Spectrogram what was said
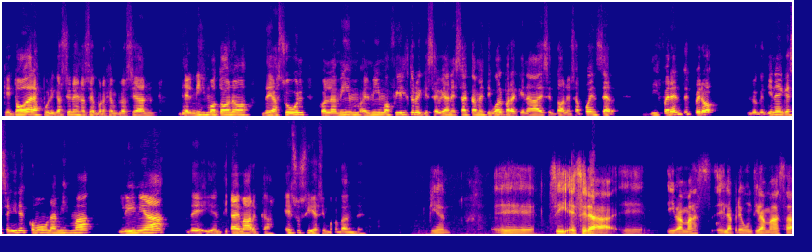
que todas las publicaciones, no sé, por ejemplo, sean del mismo tono de azul, con la misma, el mismo filtro y que se vean exactamente igual para que nada desentone. O sea, pueden ser diferentes, pero lo que tienen que seguir es como una misma línea de identidad de marca. Eso sí es importante. bien. Eh, sí, ese era, eh, iba más, eh, la pregunta iba más a,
